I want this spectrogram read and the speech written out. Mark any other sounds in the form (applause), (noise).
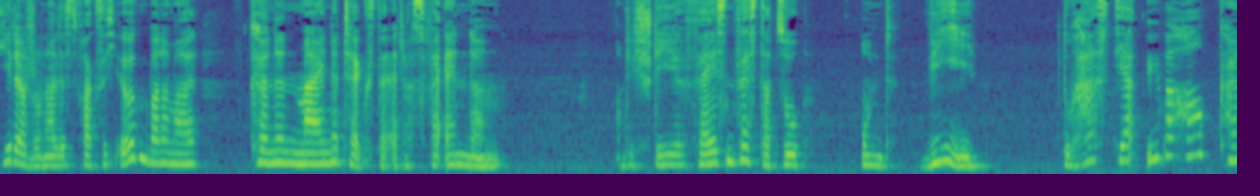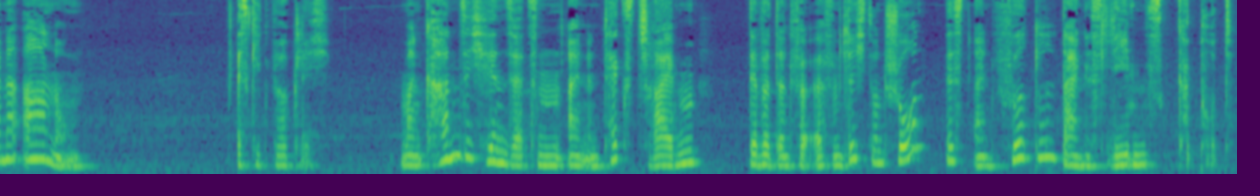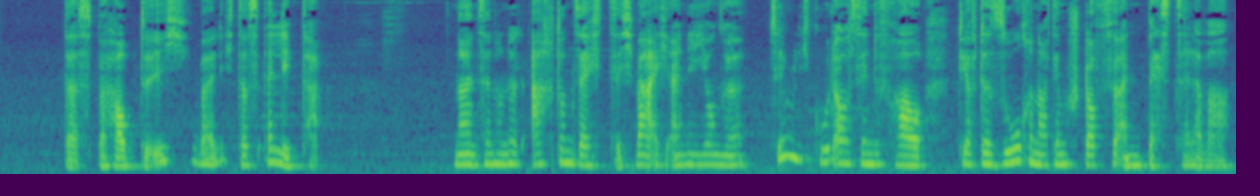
Jeder Journalist fragt sich irgendwann einmal, können meine Texte etwas verändern? Und ich stehe felsenfest dazu. Und wie? Du hast ja überhaupt keine Ahnung. Es geht wirklich. Man kann sich hinsetzen, einen Text schreiben, der wird dann veröffentlicht und schon ist ein Viertel deines Lebens kaputt. Das behaupte ich, weil ich das erlebt habe. 1968 war ich eine junge, ziemlich gut aussehende Frau, die auf der Suche nach dem Stoff für einen Bestseller war.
